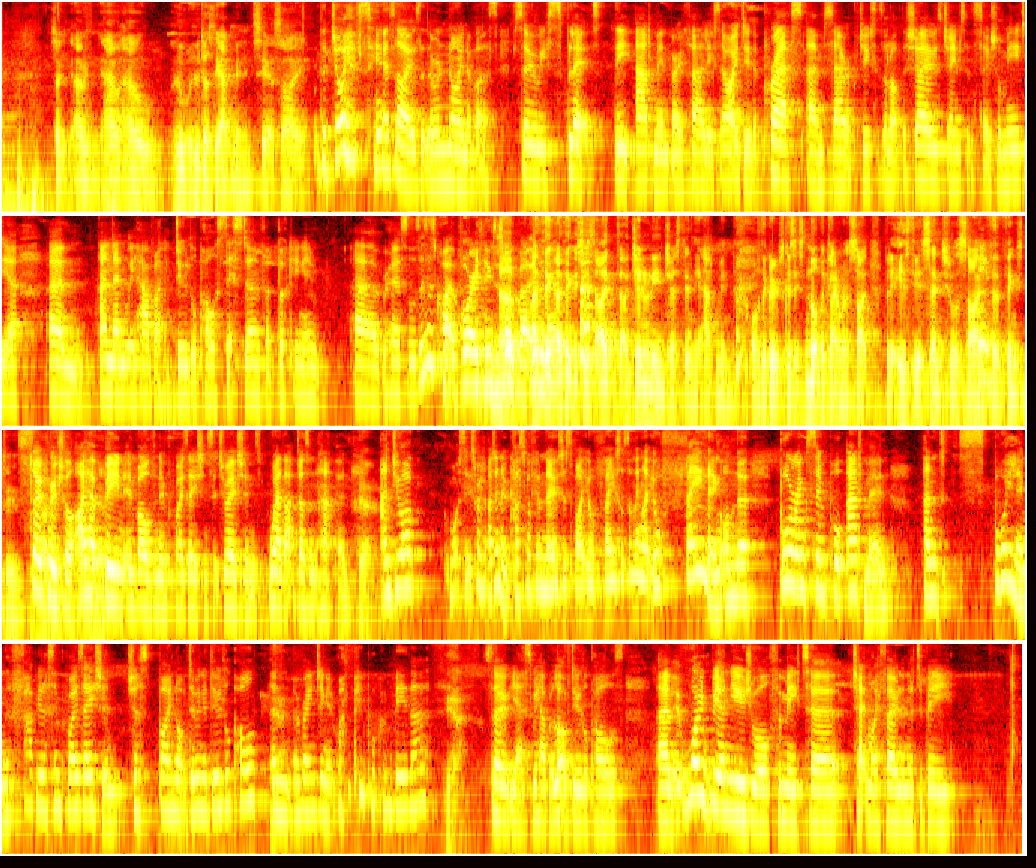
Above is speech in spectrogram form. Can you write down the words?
So I mean, how how who who does the admin in CSI? The joy of CSI is that there are nine of us, so we split the admin very fairly. So I do the press, um, Sarah produces a lot of the shows, James does the social media, um, and then we have like a doodle poll system for booking in uh, rehearsals. This is quite a boring thing to No, talk about, I isn't think it? I think it's just I, I'm generally interested in the admin of the groups because it's not the glamorous side, but it is the essential side It's for things to so happen. crucial. I Yeah, have yeah. been involved in improvisation situations where that doesn't happen. Yeah. And you are, what's the expression? I don't know, cutting off your nose to spite your face or something like you're failing on the boring, simple admin and spoiling the fabulous improvisation just by not doing a doodle poll and arranging it when people can be there. Yeah. So yes, we have a lot of doodle polls. Um, it won't be unusual for me to check my phone and there to be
